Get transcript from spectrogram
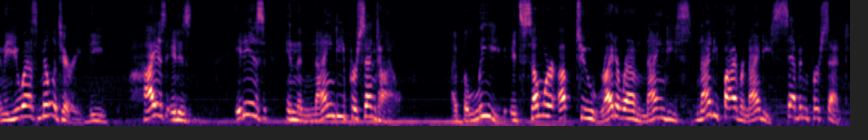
In the US military, the highest it is it is in the 90 percentile I believe it's somewhere up to right around 90, 95 or 97%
